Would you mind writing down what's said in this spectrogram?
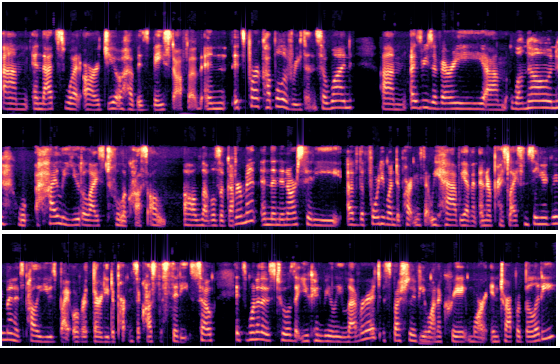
um, and that's what our GeoHub is based off of. And it's for a couple of reasons. So one, um, Esri is a very um, well known, highly utilized tool across all all levels of government. And then in our city, of the 41 departments that we have, we have an enterprise licensing agreement. It's probably used by over 30 departments across the city. So it's one of those tools that you can really leverage, especially if you mm. want to create more interoperability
